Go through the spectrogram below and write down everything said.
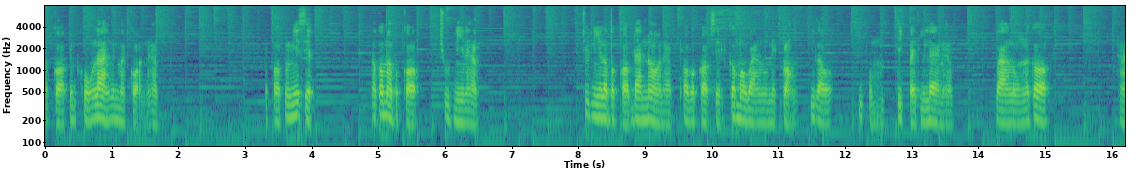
ประกอบเป็นโครงล่างขึ้นมาก่อนนะครับ ประกอบตรงนี้เสร็จเราก็มาประกอบชุดนี้นะครับ ชุดนี้เราประกอบด้านนอกนะครับ พอประกอบเสร็จก็มาวางลงในกล่องที่เราที่ผมติ๊กไปทีแรกนะครับ วางลงแล้วก็หา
